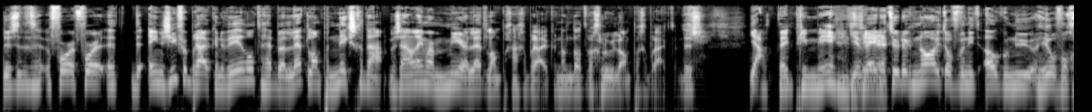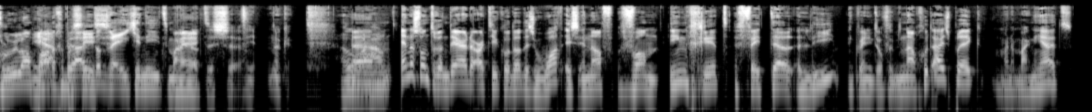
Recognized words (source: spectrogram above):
Dus het, voor, voor het, de energieverbruik in de wereld hebben LED-lampen niks gedaan. We zijn alleen maar meer LED-lampen gaan gebruiken dan dat we gloeilampen gebruikten. Dus ja, deprimerend. je weer. weet natuurlijk nooit of we niet ook nu heel veel gloeilampen Ja, hadden gebruikt. precies. Dat weet je niet, maar Nee. dat is. uh, ja. Oh. Um, en dan stond er een derde artikel, dat is What is Enough van Ingrid Vetel-Lee. Ik weet niet of ik de naam goed uitspreek, maar dat maakt niet uit.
